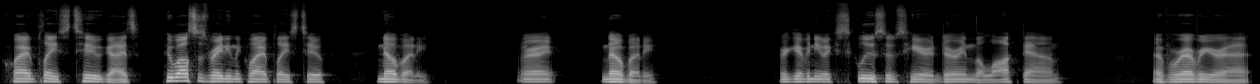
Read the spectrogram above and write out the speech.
Quiet Place 2, guys. Who else is rating The Quiet Place 2? Nobody. All right? Nobody. We're giving you exclusives here during the lockdown of wherever you're at.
